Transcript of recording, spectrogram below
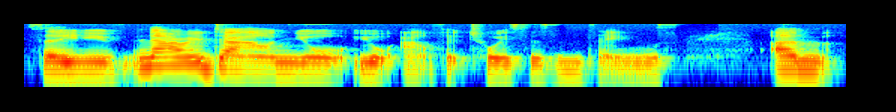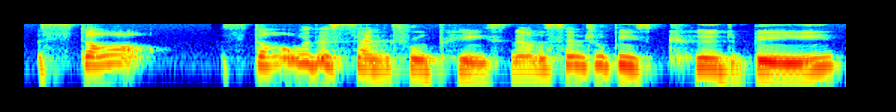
So you've narrowed down your your outfit choices and things. Um, start start with a central piece. Now the central piece could be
